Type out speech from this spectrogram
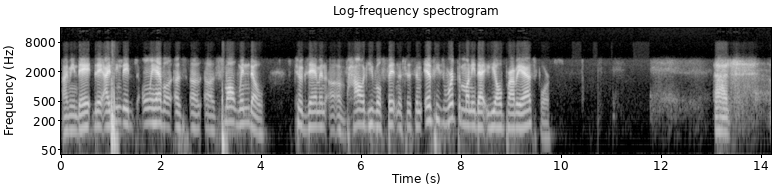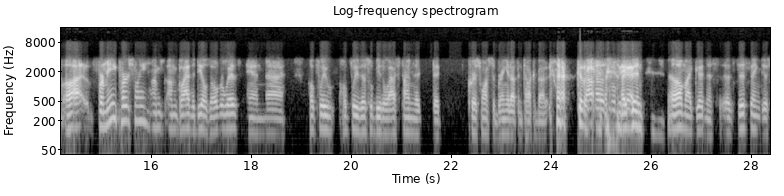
I mean, they, they I think they only have a, a, a, a small window to examine of how he will fit in the system if he's worth the money that he'll probably ask for. Uh, it's, uh, for me personally, I'm I'm glad the deal's over with, and uh, hopefully hopefully this will be the last time that that Chris wants to bring it up and talk about it because Oh, no, this will be I've it. been oh my goodness, this thing just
